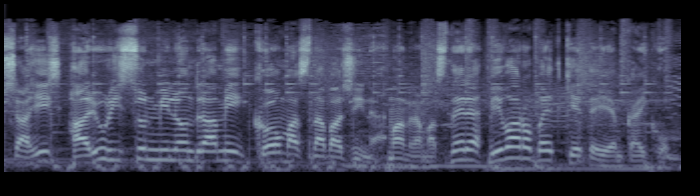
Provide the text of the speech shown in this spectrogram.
Շահիր 150 միլիոն դրամի քո մասնաբաժինը։ Մանրամասները vivarobet.am կայքում։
